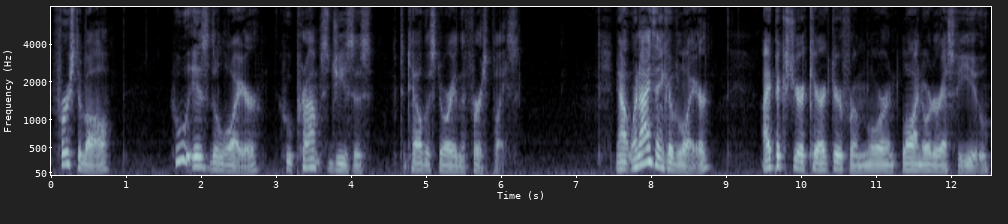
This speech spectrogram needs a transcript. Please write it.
First of all, who is the lawyer who prompts Jesus to tell the story in the first place? Now, when I think of lawyer, I picture a character from Law and Order SVU,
